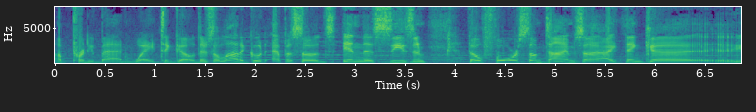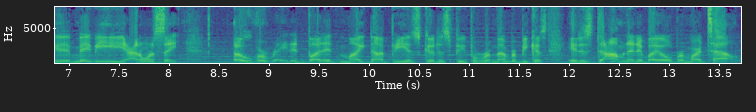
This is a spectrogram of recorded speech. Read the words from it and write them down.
a pretty bad way to go. There's a lot of good episodes in this season, though four sometimes I think uh, maybe I don't want to say overrated, but it might not be as good as people remember because it is dominated by Oberyn Martell.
